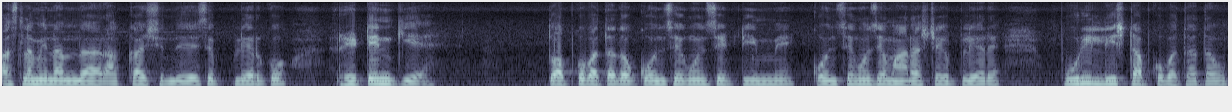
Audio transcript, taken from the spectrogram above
असलम इनामदार आकाश शिंदे जैसे प्लेयर को रिटेन किया है। तो आपको बताता हूँ कौन से कौन से टीम में, कौन से कौन से महाराष्ट्र के प्लेयर हैं। पूरी लिस्ट आपको बताता हूँ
